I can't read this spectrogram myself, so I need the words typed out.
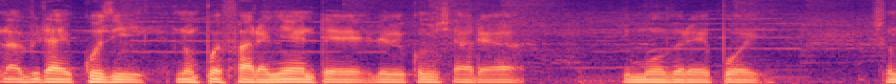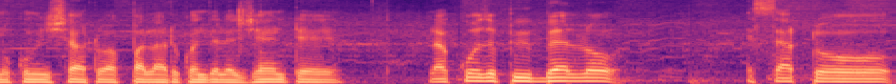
la vita è così, non puoi fare niente, devi cominciare a muovere, poi sono cominciato a parlare con della gente. La cosa più bella è stato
